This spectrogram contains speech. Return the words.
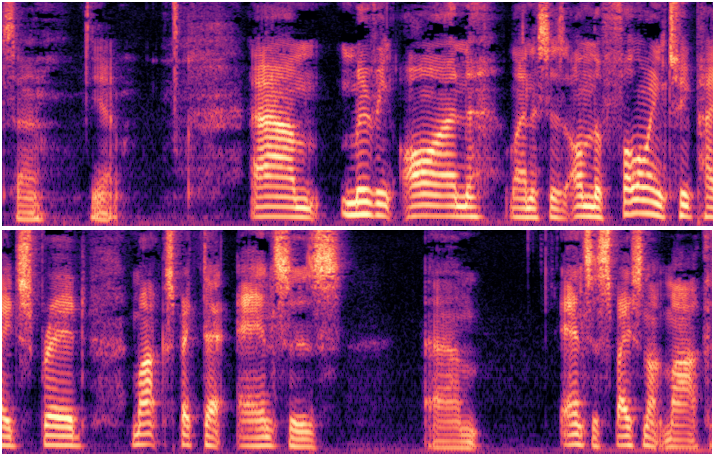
So yeah. Um, moving on, Lana says, on the following two page spread, Marc Spector answers, um, answers Space Knight Mark,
